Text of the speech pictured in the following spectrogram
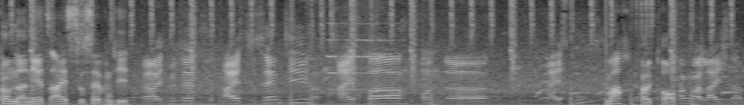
Komm, dann jetzt Ice to 70. Ja, ich würde jetzt Eis zu 70, Eisbar und äh, Eistooth. Mach, halt drauf. Fangen wir leicht an.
